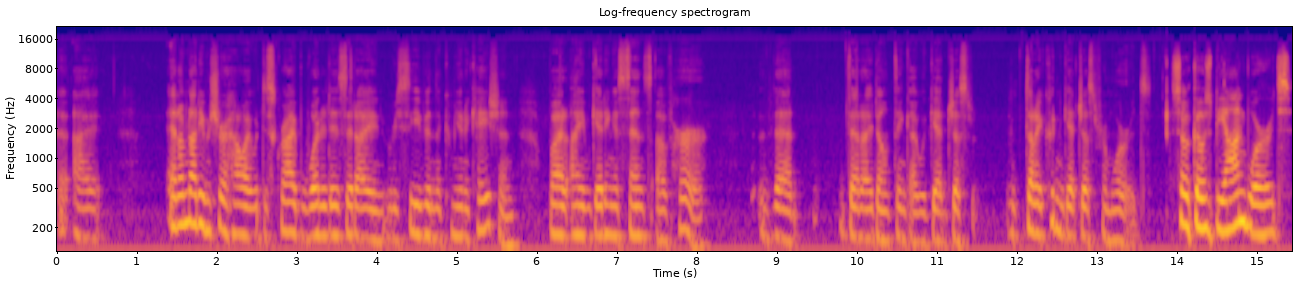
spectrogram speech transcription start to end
uh, I, and I'm not even sure how I would describe what it is that I receive in the communication, but I am getting a sense of her that that I don't think I would get just that I couldn't get just from words. So it goes beyond words,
